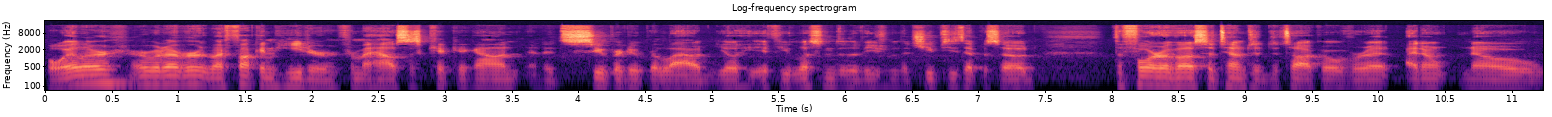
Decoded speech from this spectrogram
boiler or whatever, my fucking heater from my house is kicking on, and it's super duper loud. You'll if you listen to the view from the Cheap Seats episode, the four of us attempted to talk over it. I don't know.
